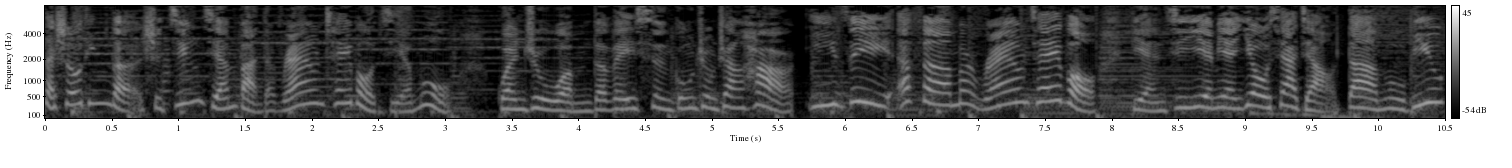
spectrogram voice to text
在收听的是精简版的 Round Table 节目。关注我们的微信公众账号 EZFM Round Table，点击页面右下角弹幕 view，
